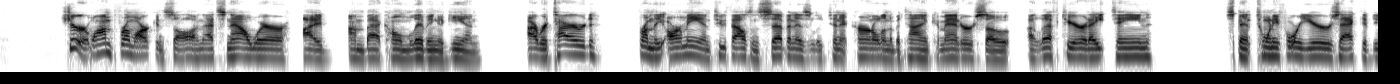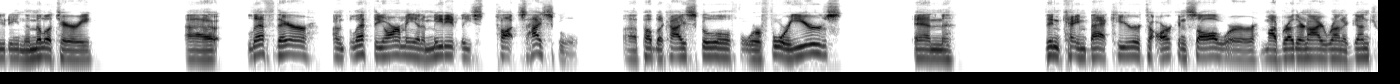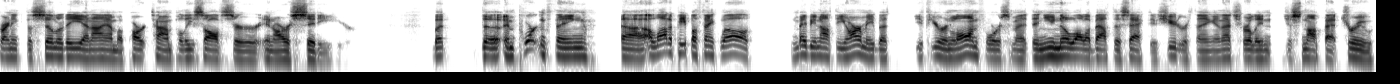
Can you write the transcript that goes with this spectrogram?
Sure. Well, I'm from Arkansas, and that's now where I, I'm back home living again. I retired from the Army in 2007 as a lieutenant colonel and a battalion commander. So I left here at 18, spent 24 years active duty in the military. Uh, left there, left the army, and immediately taught high school, uh, public high school for four years, and then came back here to Arkansas, where my brother and I run a gun training facility, and I am a part-time police officer in our city here. But the important thing, uh, a lot of people think, well, maybe not the army, but if you're in law enforcement, then you know all about this active shooter thing, and that's really just not that true.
